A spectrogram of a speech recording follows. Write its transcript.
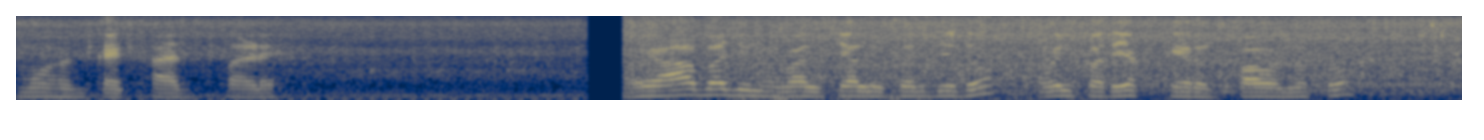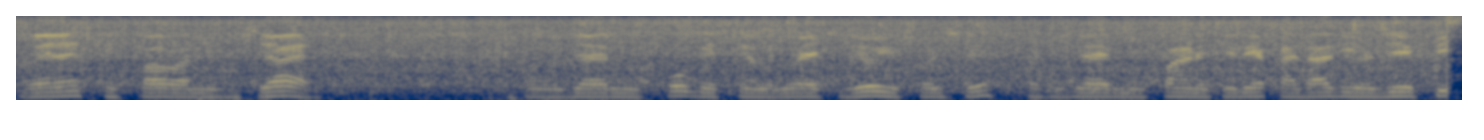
મોહન કઈ ખાદ પાડે. હવે આ બાજુનો વાલ ચાલુ કરી દીધો. ઓઇલ પર એક કેરો જ પાવાનો હતો હવે અહીંથી પાવાની જાહેર હવે જાહેરમાં પોગે ત્યાં લગી વાઇટ જોવી પડશે. પછી જાહેરમાં પાણીથી દેખા દાદીઓ જે પી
